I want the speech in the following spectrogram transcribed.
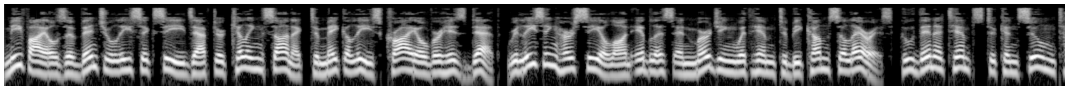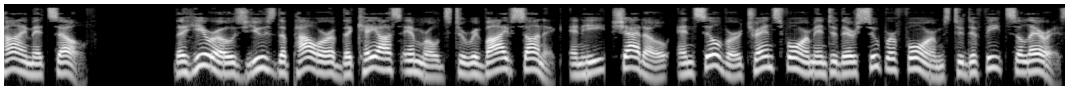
Mephiles eventually succeeds after killing Sonic to make Elise cry over his death, releasing her seal on Iblis and merging with him to become Solaris, who then attempts to consume time itself. The heroes use the power of the Chaos Emeralds to revive Sonic, and he, Shadow, and Silver transform into their super forms to defeat Solaris.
